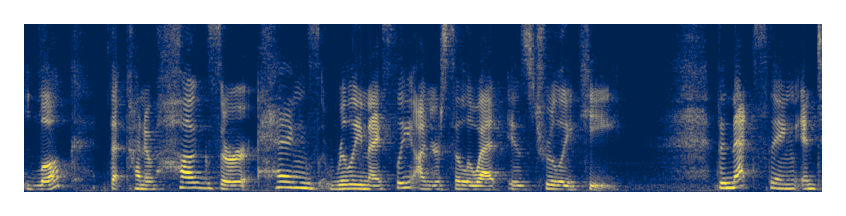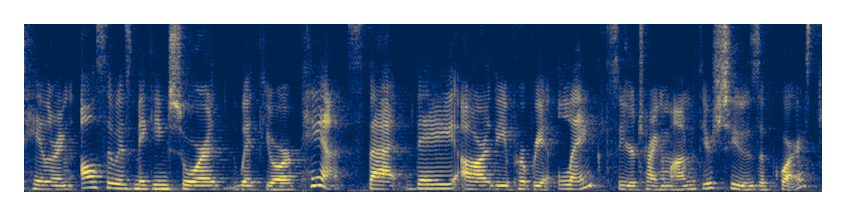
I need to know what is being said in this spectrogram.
look that kind of hugs or hangs really nicely on your silhouette is truly key. The next thing in tailoring also is making sure with your pants that they are the appropriate length, so you're trying them on with your shoes, of course,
